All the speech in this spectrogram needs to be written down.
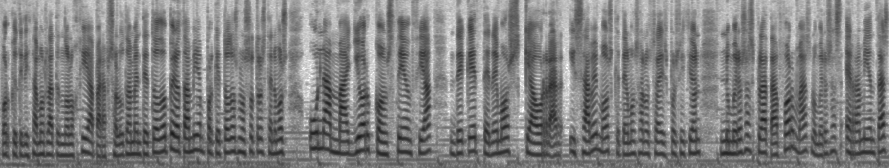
Porque utilizamos la tecnología para absolutamente todo, pero también porque todos nosotros tenemos una mayor conciencia de que tenemos que ahorrar y sabemos que tenemos a nuestra disposición numerosas plataformas, numerosas herramientas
